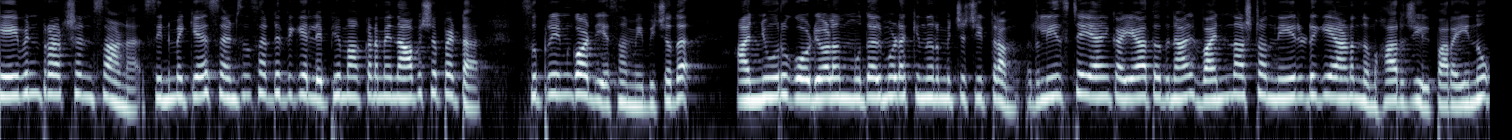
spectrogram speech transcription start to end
കേവിൻ പ്രൊഡക്ഷൻസ് ആണ് സിനിമയ്ക്ക് സെൻസർ സർട്ടിഫിക്കറ്റ് ലഭ്യമാക്കണമെന്നാവശ്യപ്പെട്ട് സുപ്രീംകോടതിയെ സമീപിച്ചത്. അഞ്ഞൂറ് കോടിയോളം മുതൽ മുടക്കി നിർമ്മിച്ച ചിത്രം റിലീസ് ചെയ്യാൻ കഴിയാത്തതിനാൽ വൻ നഷ്ടം നേരിടുകയാണെന്നും ഹർജിയിൽ പറയുന്നു.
